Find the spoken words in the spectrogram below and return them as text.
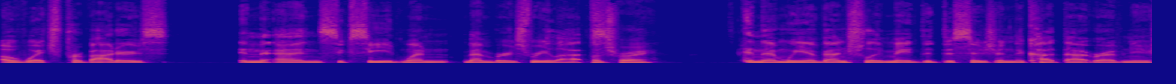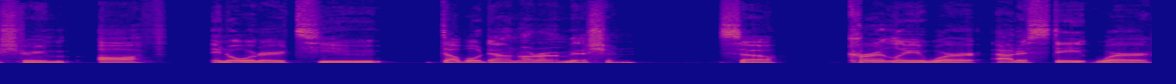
of which providers in the end succeed when members relapse. That's right. And then we eventually made the decision to cut that revenue stream off in order to double down on our mission. So currently we're at a state where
